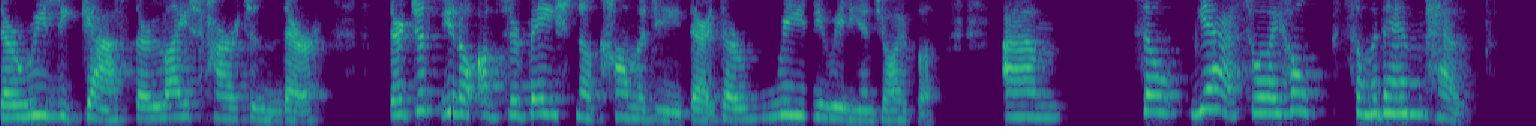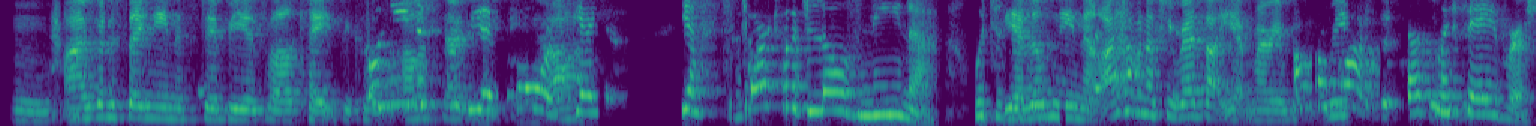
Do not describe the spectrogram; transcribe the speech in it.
They're really gas. They're light-hearted. They're they're just you know observational comedy. They're they're really really enjoyable. Um, so yeah, so I hope some of them help. Mm. I'm going to say Nina Stibbe as well, Kate, because oh, Nina Stibbe, of course, yeah, yeah. Yes, start with Love Nina, which is yeah, Love Nina. I haven't actually read that yet, Marian. But oh my God, that's my favorite.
